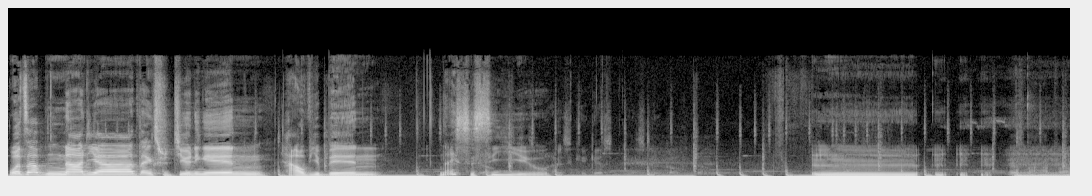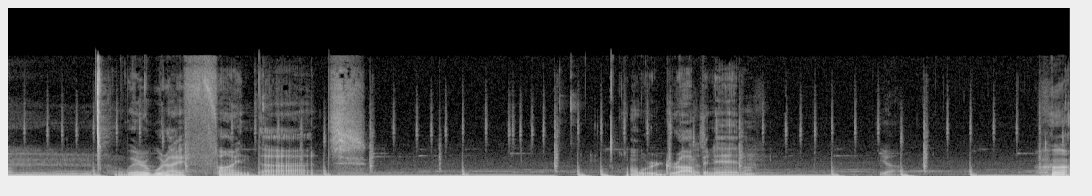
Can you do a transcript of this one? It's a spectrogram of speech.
What's up, Nadia? Thanks for tuning in. How have you been? Nice to see you. Haben. Mm, mm, mm, mm. Where would I find that? Oh, we're dropping in. Yeah. Huh.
